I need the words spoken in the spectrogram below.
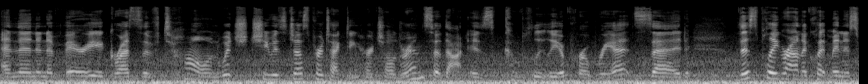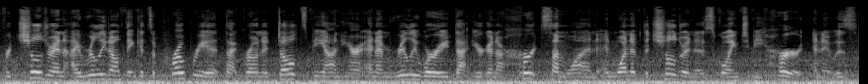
and then in a very aggressive tone, which she was just protecting her children, so that is completely appropriate, said, This playground equipment is for children. I really don't think it's appropriate that grown adults be on here, and I'm really worried that you're going to hurt someone, and one of the children is going to be hurt. And it was.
